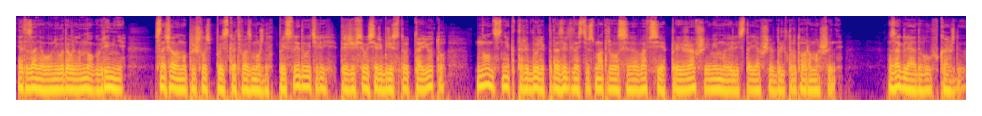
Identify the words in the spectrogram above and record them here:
Это заняло у него довольно много времени. Сначала ему пришлось поискать возможных преследователей, прежде всего серебристую «Тойоту», но он с некоторой долей подозрительности всматривался во все проезжавшие мимо или стоявшие вдоль тротуара машины. Заглядывал в каждую.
